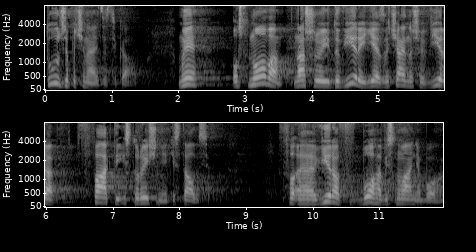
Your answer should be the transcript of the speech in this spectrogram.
Тут же починається цікаво. Ми, Основа нашої довіри є, звичайно, що віра в факти історичні, які сталися. Віра в Бога, в існування Бога.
